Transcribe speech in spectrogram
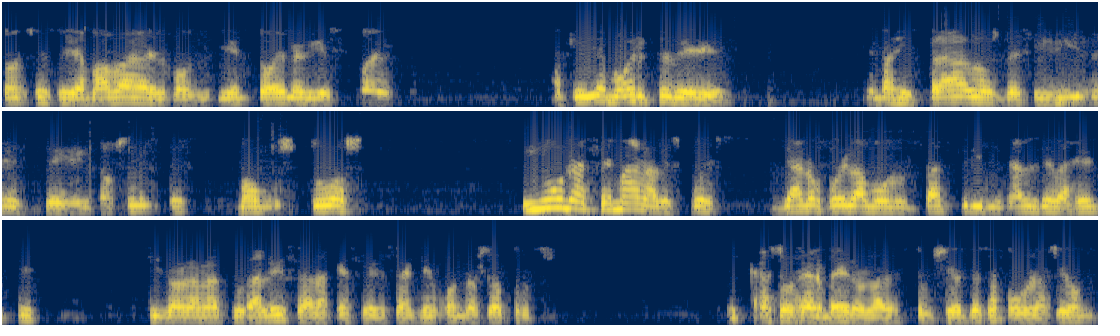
entonces se llamaba el movimiento M19. Aquella muerte de, magistrados, de civiles, de inocentes, monstruosa. Y una semana después, ya no fue la voluntad criminal de la gente, sino la naturaleza la que se ensañó con nosotros. El caso de Armero, la destrucción de esa población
